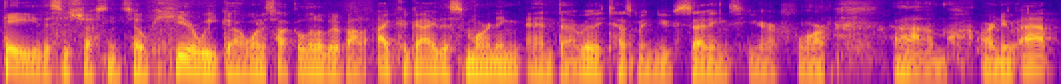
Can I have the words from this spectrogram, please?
Hey, this is Justin. So here we go. I want to talk a little bit about Ikigai this morning and uh, really test my new settings here for um, our new app.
